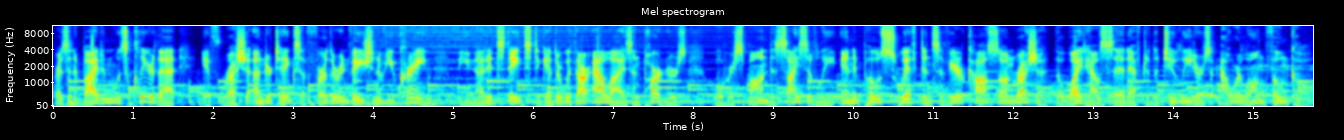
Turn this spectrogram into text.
President Biden was clear that if Russia undertakes a further invasion of Ukraine, the United States, together with our allies and partners, will respond decisively and impose swift and severe costs on Russia, the White House said after the two leaders' hour long phone call.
